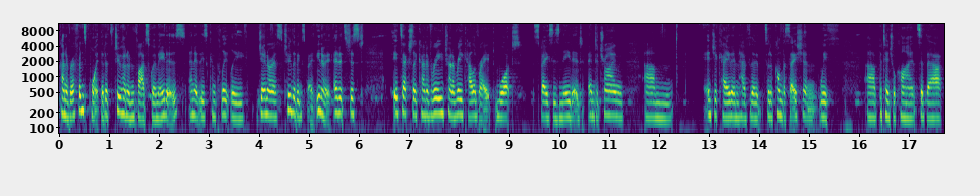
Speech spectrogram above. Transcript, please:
kind of reference point that it's 205 square meters and it is completely generous to living space, you know, and it's just, it's actually kind of re trying to recalibrate what space is needed and to try and um, educate and have the sort of conversation with uh, potential clients about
